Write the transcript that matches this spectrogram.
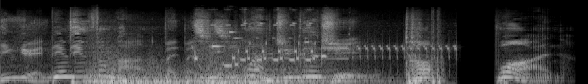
音乐巅峰榜本期冠军歌曲 Top One。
